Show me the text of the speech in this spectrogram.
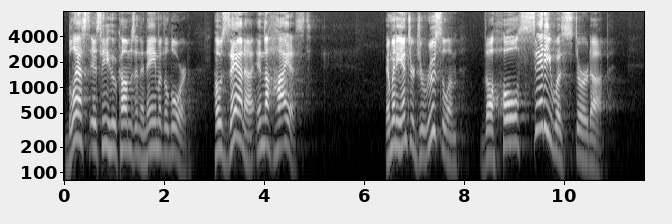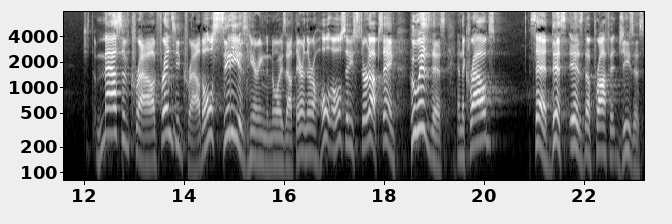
Blessed is he who comes in the name of the Lord. Hosanna in the highest. And when he entered Jerusalem, the whole city was stirred up. Just a massive crowd, frenzied crowd. The whole city is hearing the noise out there, and their whole, the whole city stirred up, saying, Who is this? And the crowds said, This is the prophet Jesus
